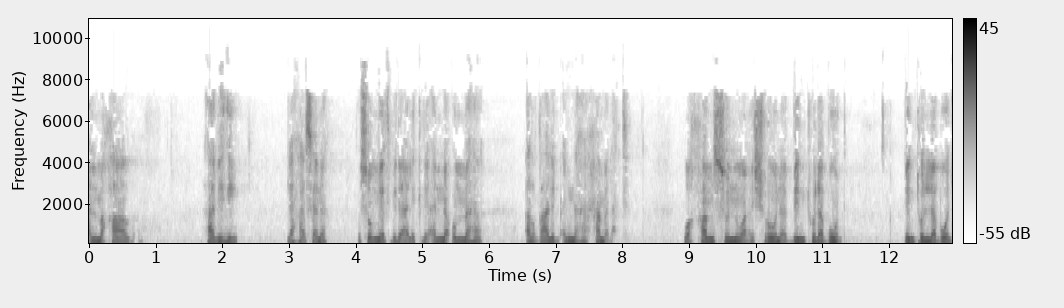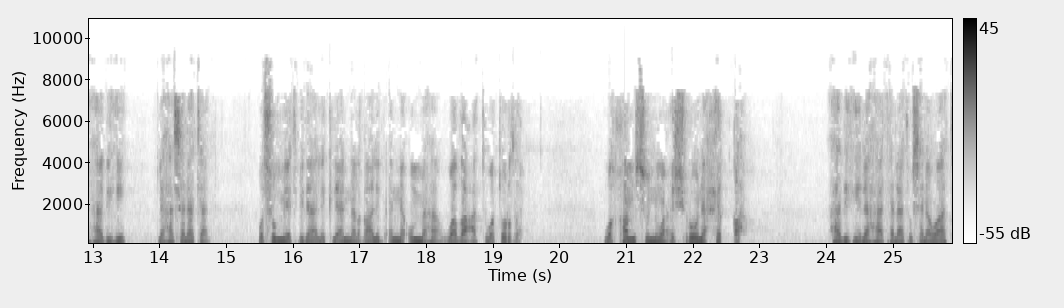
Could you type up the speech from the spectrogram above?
المخاض هذه لها سنة وسميت بذلك لأن أمها الغالب أنها حملت. وخمس وعشرون بنت لبون بنت اللبون هذه لها سنتان. وسميت بذلك لأن الغالب أن أمها وضعت وترضع. وخمس وعشرون حقة. هذه لها ثلاث سنوات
